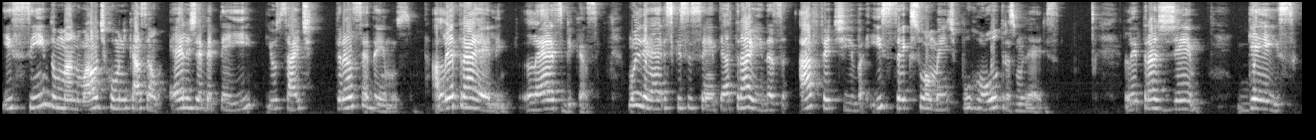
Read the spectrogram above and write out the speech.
e sim do Manual de Comunicação LGBTI e o site Transcendemos. A letra L, lésbicas, mulheres que se sentem atraídas afetiva e sexualmente por outras mulheres. Letra G, gays,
